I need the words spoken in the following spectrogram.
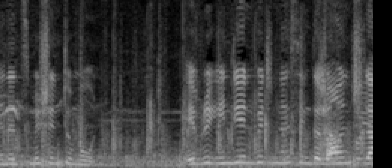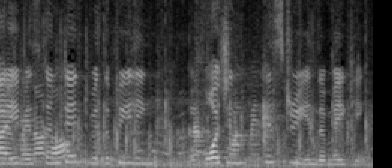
in its mission to moon. Every Indian witnessing the launch live is content with the feeling of watching history in the making.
